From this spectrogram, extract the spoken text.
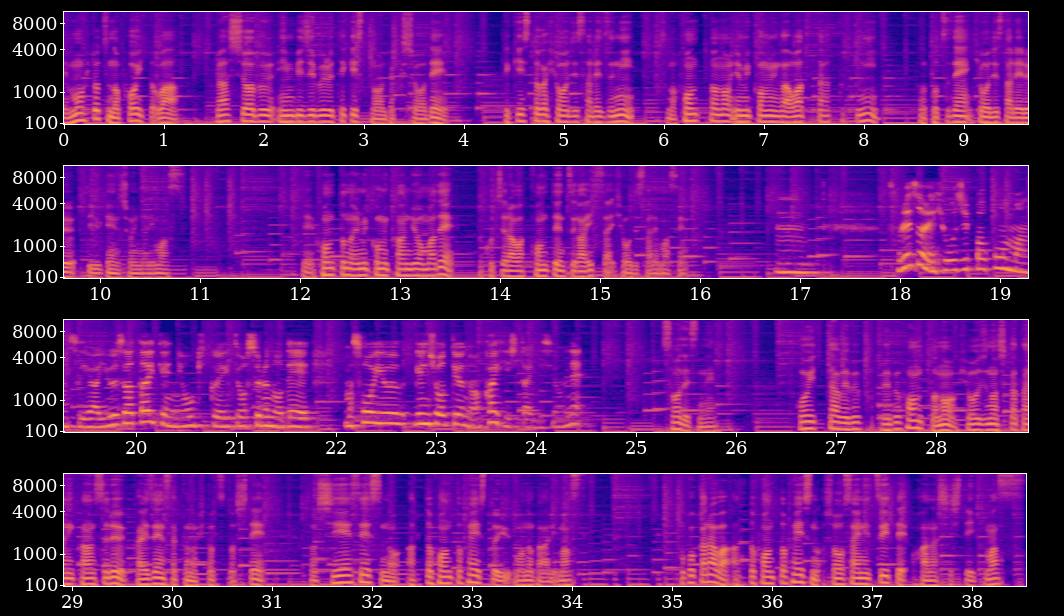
でもう一つのフォイトはフラッシュオブインビジブルテキストの略称でテキストが表示されずにそのフォントの読み込みが終わった時にその突然表示されるっていう現象になります。でフォントの読み込み完了までこちらはコンテンツが一切表示されません。うん。それぞれ表示パフォーマンスやユーザー体験に大きく影響するので、まあ、そういう現象っていうのは回避したいですよね。そうですね。こういった Web, Web フォントの表示の仕方に関する改善策の一つとして、その CSS の @FontFace というものがあります。ここからは @FontFace の詳細についてお話ししていきます。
